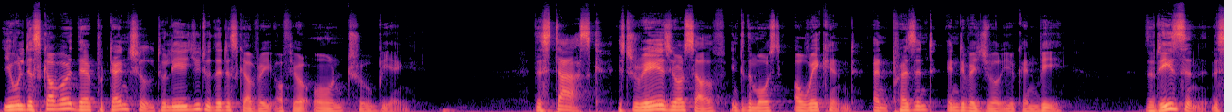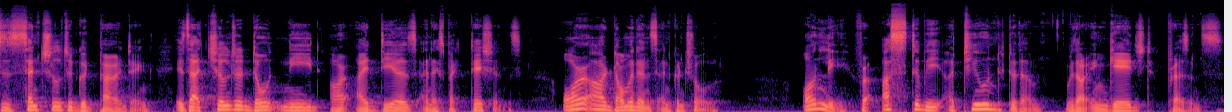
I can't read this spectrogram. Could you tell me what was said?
you will discover their potential to lead you to the discovery of your own true being. This task is to raise yourself into the most awakened and present individual you can be. The reason this is essential to good parenting is that children don't need our ideas and expectations or our dominance and control, only for us to be attuned to them with our engaged presence.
